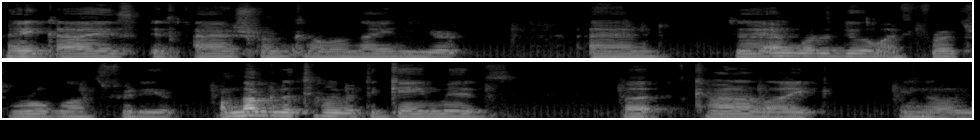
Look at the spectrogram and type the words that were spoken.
Hey guys, it's Ash from Kawa90 here, and today I'm going to do my first Roblox video. I'm not going to tell you what the game is, but it's kind of like, you know,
